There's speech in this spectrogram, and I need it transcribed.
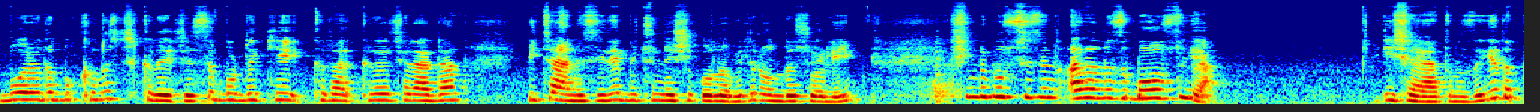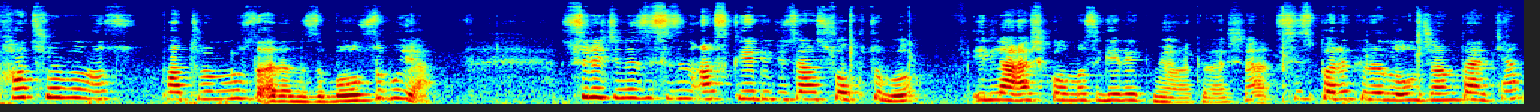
Bu arada bu kılıç kraliçesi buradaki kra- kraliçelerden bir tanesiyle bütünleşik olabilir. Onu da söyleyeyim. Şimdi bu sizin aranızı bozdu ya. iş hayatınızda ya da patronunuz patronunuzla aranızı bozdu bu ya. Sürecinizi sizin askıya bir güzel soktu bu. İlla aşk olması gerekmiyor arkadaşlar. Siz para kralı olacağım derken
